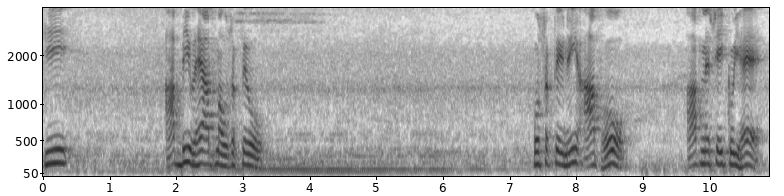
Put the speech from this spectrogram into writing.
कि आप भी वह आत्मा हो सकते हो? हो सकते ही नहीं, आप हो। आप में से ही कोई है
